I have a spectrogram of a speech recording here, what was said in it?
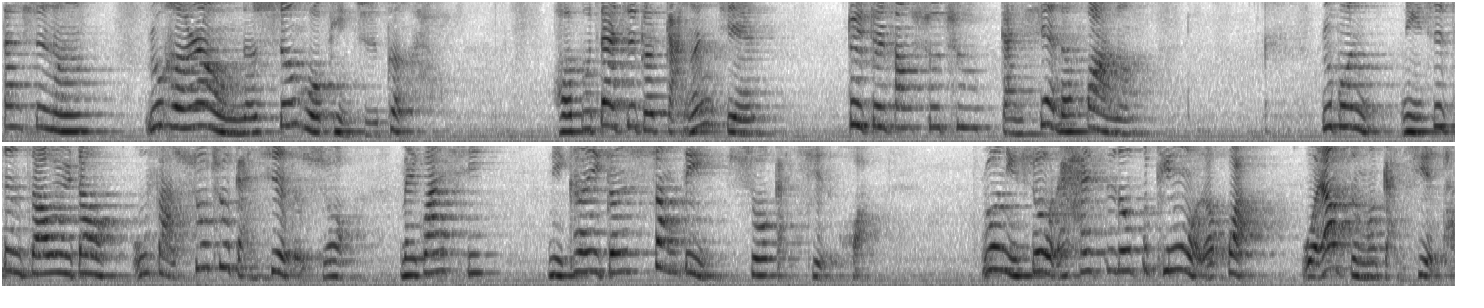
但是呢，如何让我们的生活品质更好，何不在这个感恩节对对方说出感谢的话呢？如果你你是正遭遇到无法说出感谢的时候，没关系，你可以跟上帝说感谢的话。如果你说我的孩子都不听我的话，我要怎么感谢他？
